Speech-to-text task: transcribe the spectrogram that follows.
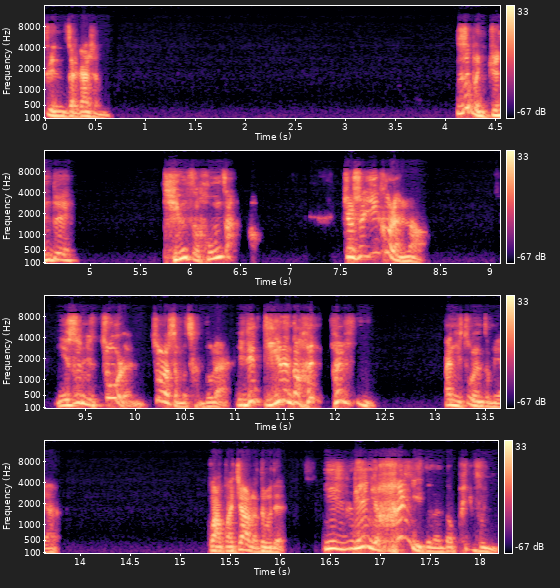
军在干什么？日本军队停止轰炸啊，就是一个人呢。你说你做人做到什么程度了？你的敌人都恨恨服你，那你做人怎么样？呱呱叫了，对不对？你连你恨你的人都佩服你，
